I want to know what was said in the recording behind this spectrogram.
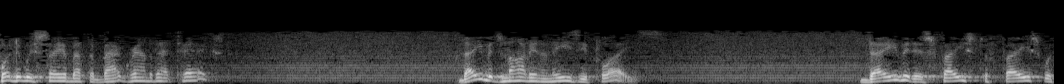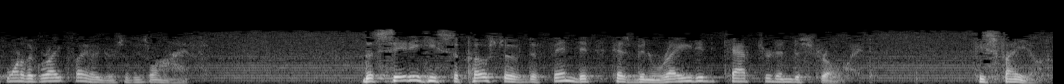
What did we say about the background of that text? David's not in an easy place. David is face to face with one of the great failures of his life. The city he's supposed to have defended has been raided, captured, and destroyed. He's failed.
